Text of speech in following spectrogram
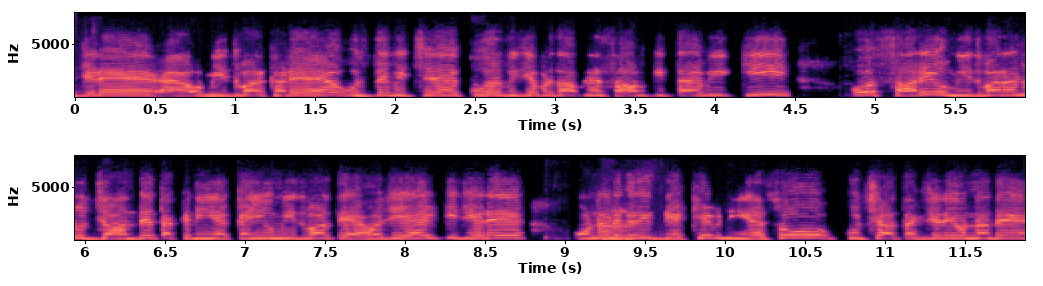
ਜਿਹੜੇ ਉਮੀਦਵਾਰ ਖੜੇ ਆ ਉਸ ਦੇ ਵਿੱਚ ਕੁੰਵਰ ਵਿਜੇ ਪ੍ਰਤਾਪ ਨੇ ਸਾਫ਼ ਕੀਤਾ ਵੀ ਕਿ ਉਹ ਸਾਰੇ ਉਮੀਦਵਾਰਾਂ ਨੂੰ ਜਾਣਦੇ ਤੱਕ ਨਹੀਂ ਹੈ ਕਈ ਉਮੀਦਵਾਰ ਤੇ ਇਹੋ ਜਿਹੇ ਹੈ ਕਿ ਜਿਹੜੇ ਉਹਨਾਂ ਨੇ। ਕਦੀ ਦੇਖੇ ਵੀ ਨਹੀਂ ਹੈ ਸੋ ਕੁਝ ਹੱਦ ਤੱਕ ਜਿਹੜੇ ਉਹਨਾਂ ਦੇ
